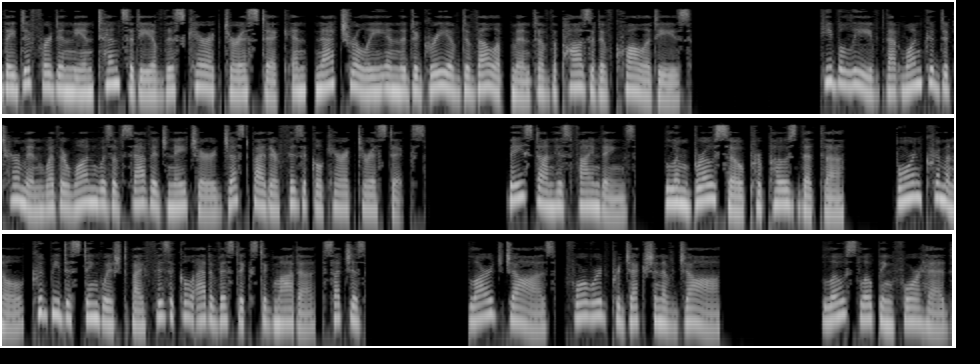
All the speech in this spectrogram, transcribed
they differed in the intensity of this characteristic and, naturally in the degree of development of the positive qualities. He believed that one could determine whether one was of savage nature just by their physical characteristics. Based on his findings, Lombroso proposed that the born criminal could be distinguished by physical atavistic stigmata, such as Large jaws, forward projection of jaw Low sloping forehead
